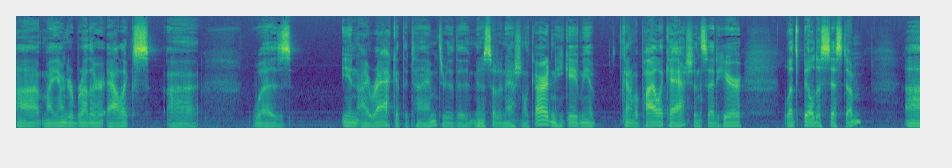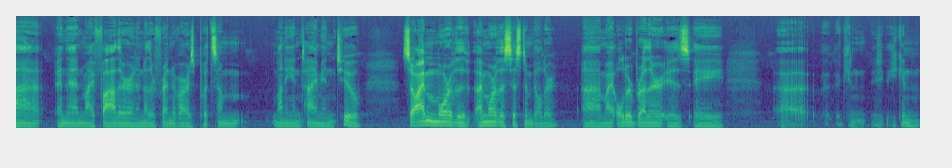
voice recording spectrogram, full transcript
Uh, my younger brother Alex uh, was in Iraq at the time through the Minnesota National Guard, and he gave me a kind of a pile of cash and said, "Here, let's build a system." Uh, and then my father and another friend of ours put some money and time in too. So I'm more of the I'm more of the system builder. Uh, my older brother is a uh, can he can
